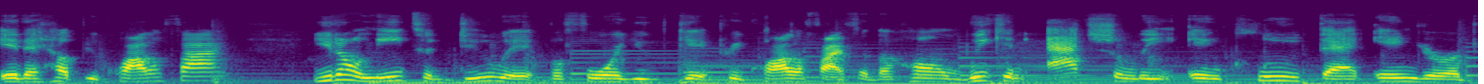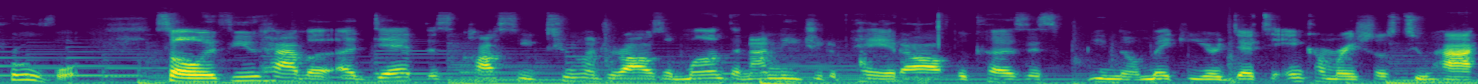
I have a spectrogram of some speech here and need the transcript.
it'll help you qualify you don't need to do it before you get pre-qualified for the home. We can actually include that in your approval. So if you have a, a, debt that's costing you $200 a month and i need you to pay it off because it's you know making your debt to income ratios too high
